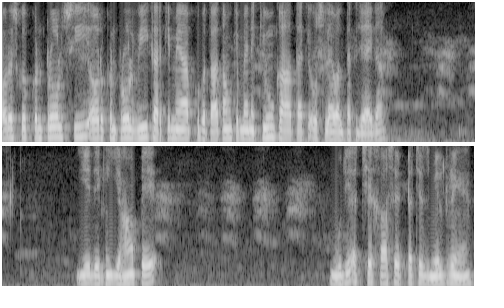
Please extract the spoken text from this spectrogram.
और इसको कंट्रोल सी और कंट्रोल वी करके मैं आपको बताता हूँ कि मैंने क्यों कहा था कि उस लेवल तक जाएगा। ये देखें, यहाँ पे मुझे अच्छे खासे टचेस मिल रहे हैं।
